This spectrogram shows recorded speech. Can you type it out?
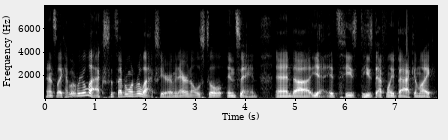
and it's like, how about relax? Let's everyone relax here. I mean, Aaron Nola is still insane, and uh, yeah, it's he's he's definitely back, and like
